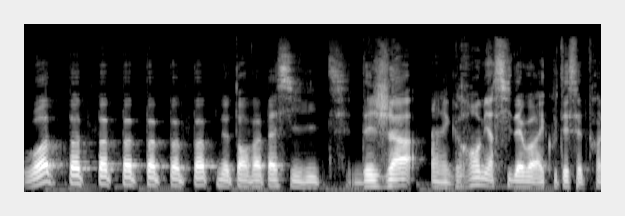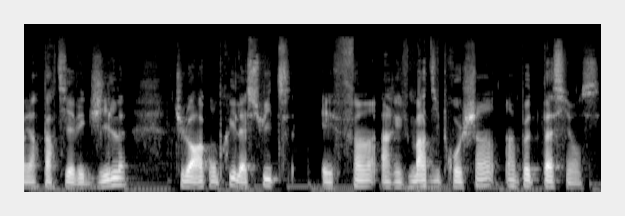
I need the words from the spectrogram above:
Hop, hop, hop, hop, hop, hop, hop, ne t'en va pas si vite. Déjà, un grand merci d'avoir écouté cette première partie avec Gilles. Tu l'auras compris, la suite et fin arrive mardi prochain, un peu de patience.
